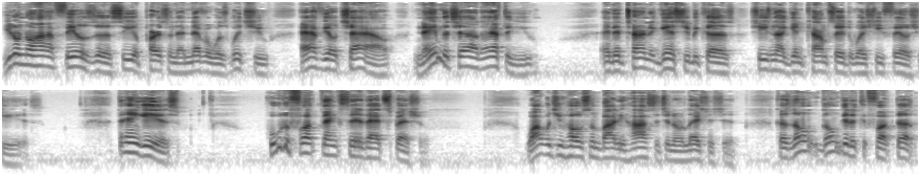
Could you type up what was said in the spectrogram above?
You don't know how it feels to see a person that never was with you have your child, name the child after you, and then turn against you because she's not getting compensated the way she feels she is. Thing is, who the fuck thinks they're that special? Why would you hold somebody hostage in a relationship? Cause don't don't get it fucked up.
